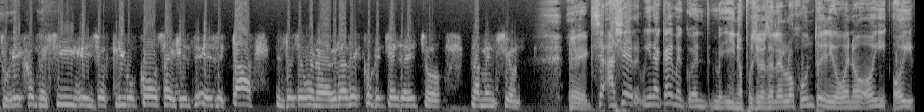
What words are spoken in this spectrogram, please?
Tu viejo me sigue y yo escribo cosas y él, está. Entonces, bueno, agradezco que te haya hecho la mención. Eh, ayer vine acá y, me, y nos pusimos a leerlo juntos y digo, bueno, hoy, hoy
